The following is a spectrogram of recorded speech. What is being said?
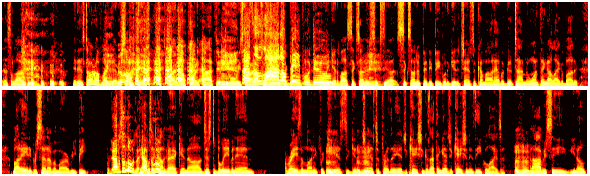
that's a lot of people. it didn't start off like that, Rushion. It's probably about 45, 50 when we started. That's a lot of ago. people, dude. we get about 660, uh, 650 people to get a chance to come out, have a good time. And one thing I like about it, about 80% of them are repeat Absolutely. people Absolutely. come back and uh, just believing in raising money for Mm-hmm. kids to get a chance to further their education because I think education is equalizer Mm-hmm. and obviously you know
